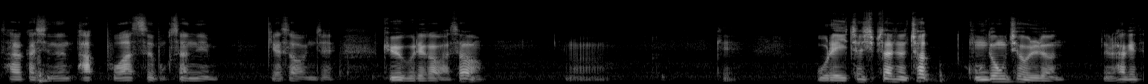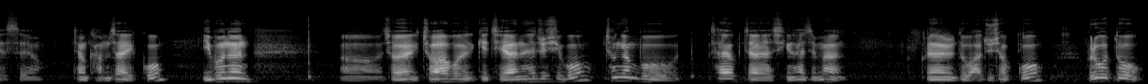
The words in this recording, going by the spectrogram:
사역하시는 박보아스 목사님께서 이제 교육 의뢰가 와서 어, 이렇게 올해 2014년 첫 공동체 훈련을 하게 됐어요. 참 감사했고 이분은 어, 저, 저하고 이렇게 제안을 해주시고 청년부 사역자시긴 하지만 그날도 와주셨고 그리고 또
